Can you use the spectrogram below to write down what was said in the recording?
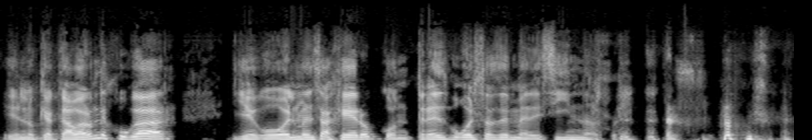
Y en lo que acabaron de jugar, llegó el mensajero con tres bolsas de medicina, güey.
